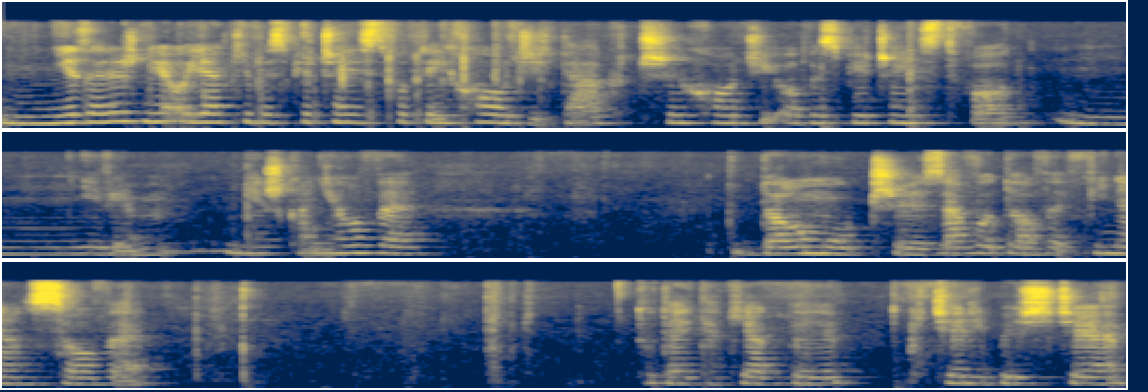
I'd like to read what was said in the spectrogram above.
niezależnie o jakie bezpieczeństwo tutaj chodzi, tak? Czy chodzi o bezpieczeństwo, mm, nie wiem, mieszkaniowe, domu, czy zawodowe, finansowe. Tutaj tak jakby chcielibyście,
